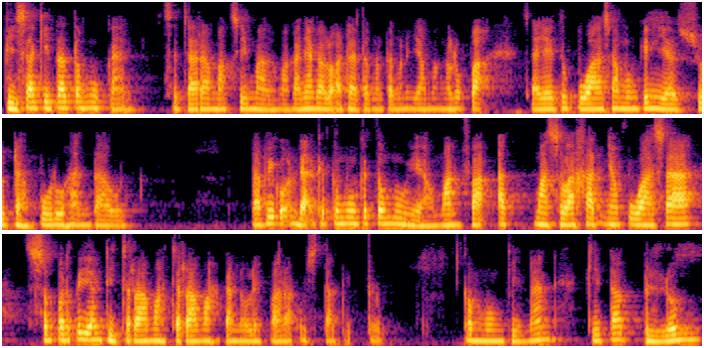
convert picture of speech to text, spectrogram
bisa kita temukan secara maksimal. Makanya kalau ada teman-teman yang mengeluh, Pak, saya itu puasa mungkin ya sudah puluhan tahun. Tapi kok tidak ketemu-ketemu ya manfaat maslahatnya puasa seperti yang diceramah-ceramahkan oleh para ustadz itu. Kemungkinan kita belum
